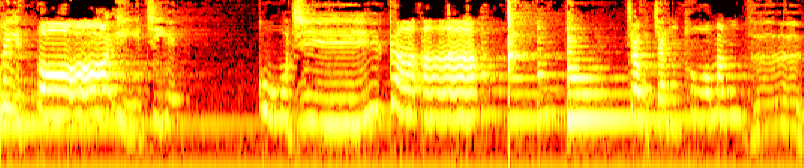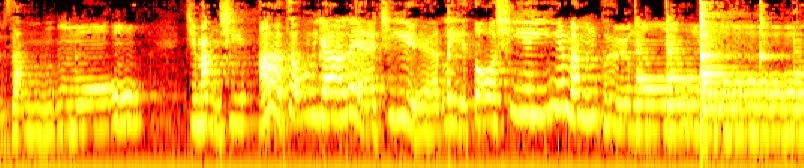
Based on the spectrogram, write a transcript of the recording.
每到一节过几家，就将他们扶上马，急忙些阿走呀来接，来到县衙门赶我。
